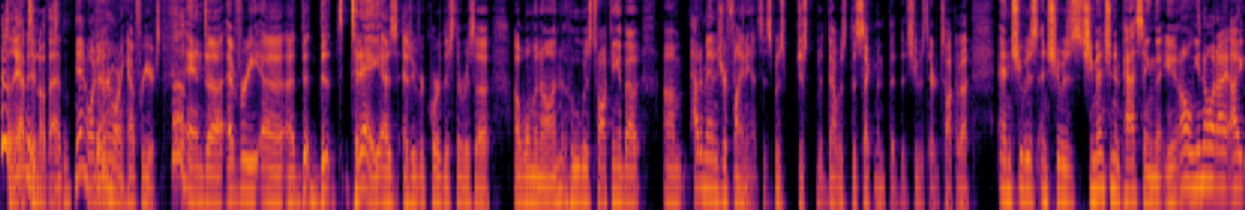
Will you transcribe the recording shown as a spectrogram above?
really, I to- didn't know that. yeah, I watch it every morning. Have for years. And uh, every uh, uh, d- d- today, as as we recorded this, there was a a woman on who was talking about um, how to manage your finances. Was just that was the segment that, that she was there to talk about. And she was and she was she mentioned in passing that you oh you know what I I,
